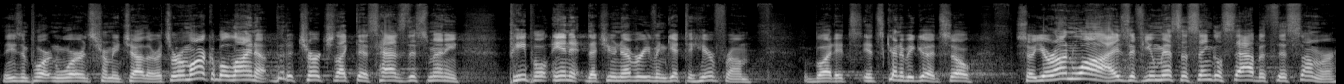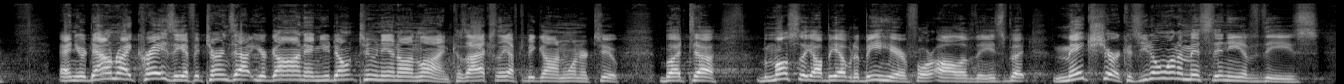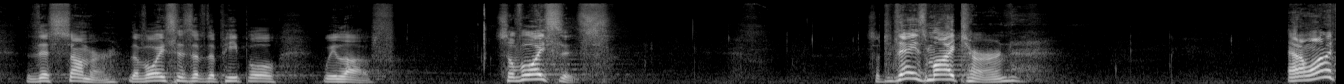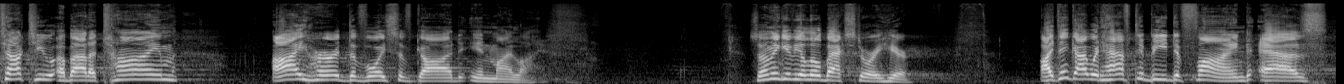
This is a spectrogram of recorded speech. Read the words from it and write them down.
these important words from each other. It's a remarkable lineup that a church like this has this many people in it that you never even get to hear from, but it's, it's going to be good. So, so you're unwise if you miss a single Sabbath this summer. And you're downright crazy if it turns out you're gone and you don't tune in online, because I actually have to be gone one or two. But uh, mostly I'll be able to be here for all of these. But make sure, because you don't want to miss any of these this summer the voices of the people we love. So, voices. So, today's my turn. And I want to talk to you about a time I heard the voice of God in my life. So let me give you a little backstory here. I think I would have to be defined as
